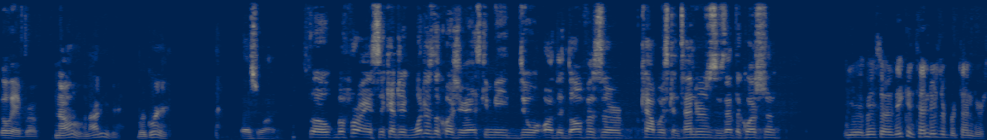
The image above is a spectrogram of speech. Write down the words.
go ahead, bro. no, not either. But go ahead. That's why. So before I answer, Kendrick, what is the question you're asking me? Do are the Dolphins or Cowboys contenders? Is that the question? Yeah, basically, are they contenders or pretenders?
